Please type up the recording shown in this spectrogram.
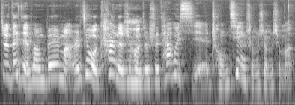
就在解放碑嘛，而且我看的时候就是他会写重庆什么什么什么，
